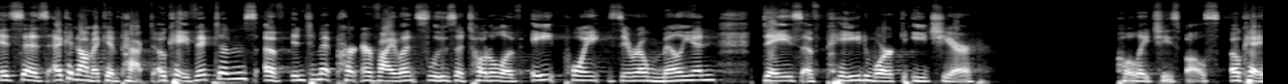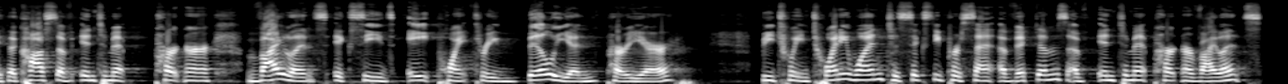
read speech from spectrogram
It says economic impact. Okay, victims of intimate partner violence lose a total of 8.0 million days of paid work each year. Holy cheese balls. Okay, the cost of intimate partner violence exceeds 8.3 billion per year. Between 21 to 60% of victims of intimate partner violence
